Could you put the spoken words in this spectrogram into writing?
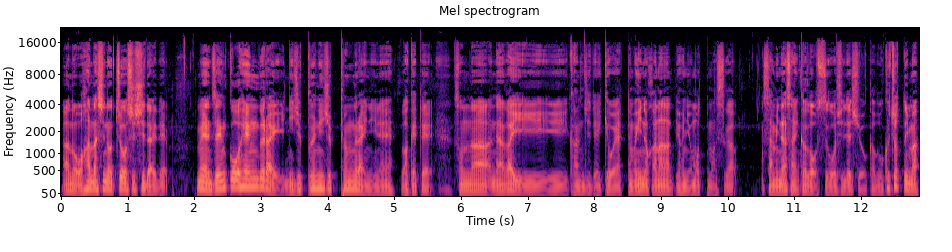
あのお話の調子次第で。ね、前後編ぐらい20分20分ぐらいにね分けてそんな長い感じで今日はやってもいいのかななんていうふうに思ってますがさあ皆さんいかがお過ごしでしょうか。僕ちょっと今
